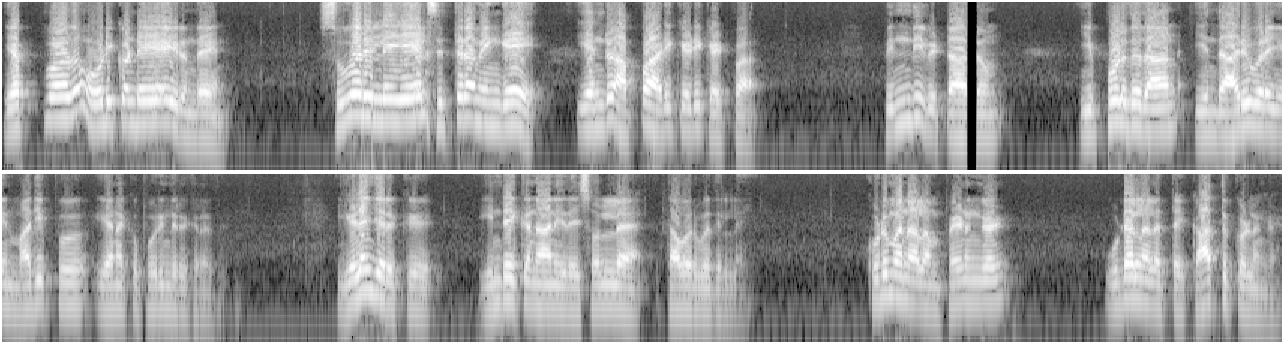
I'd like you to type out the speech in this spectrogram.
எப்போதும் ஓடிக்கொண்டே இருந்தேன். சுவர் இல்லையேல் சித்திரம் எங்கே என்று அப்பா அடிக்கடி கேட்பார். பிந்தி விட்டாலும் இப்பொழுதுதான் இந்த அறிவுரையின் மதிப்பு எனக்கு புரிந்திருக்கிறது. இளைஞருக்கு இன்றைக்கு நான் இதை சொல்ல தவறுவதில்லை. குடும்ப நலம் பேணுங்கள். உடல் நலத்தை காத்துக்கொள்ளுங்கள்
